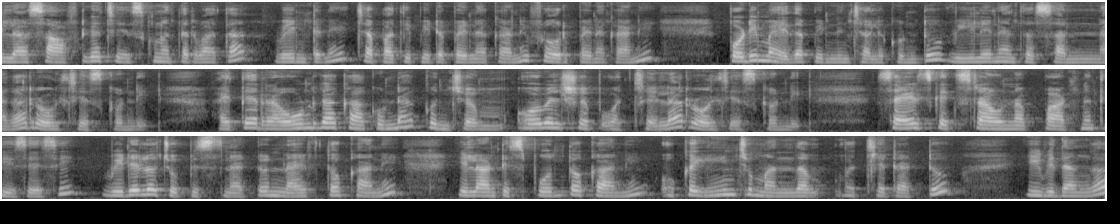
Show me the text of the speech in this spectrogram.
ఇలా సాఫ్ట్గా చేసుకున్న తర్వాత వెంటనే చపాతీ పీట పైన కానీ ఫ్లోర్ పైన కానీ పొడి మైదా పిండిని చల్లుకుంటూ వీలైనంత సన్నగా రోల్ చేసుకోండి. అయితే రౌండ్గా కాకుండా కొంచెం ఓవెల్ షేప్ వచ్చేలా రోల్ చేసుకోండి. సైడ్స్కి ఎక్స్ట్రా ఉన్న పార్ట్ను తీసేసి వీడియోలో చూపిస్తున్నట్టు నైఫ్తో కానీ ఇలాంటి స్పూన్తో కానీ ఒక ఇంచు మందం వచ్చేటట్టు ఈ విధంగా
